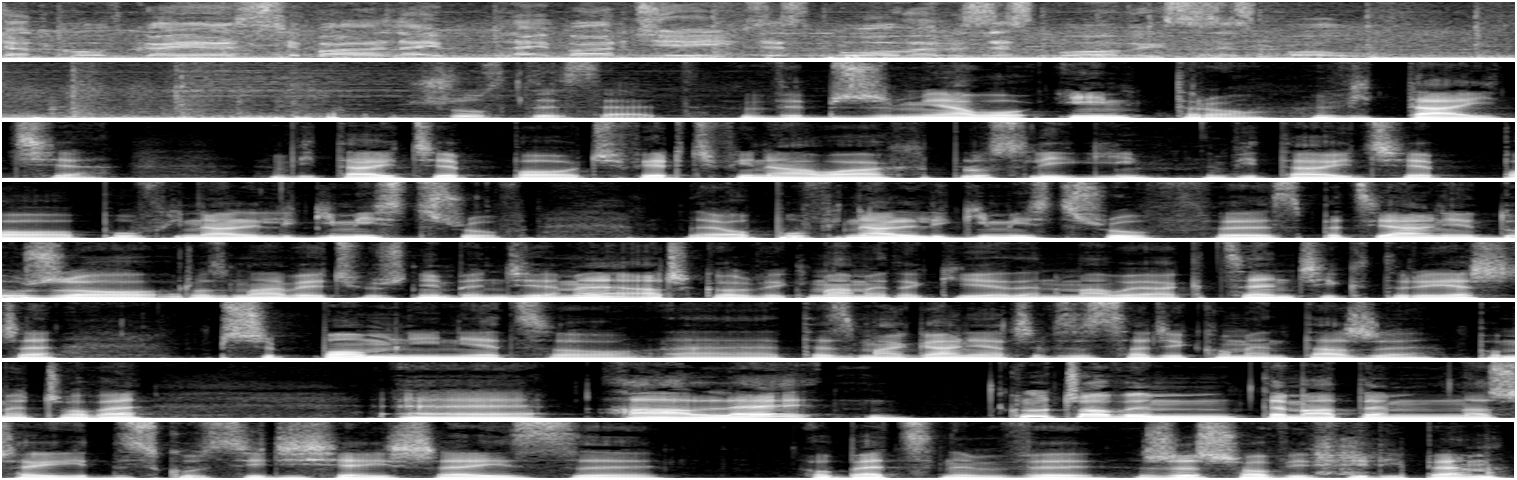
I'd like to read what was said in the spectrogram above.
siatkówka jest chyba naj, najbardziej zespołowym z zespołowych z zespołów. Szósty set. Wybrzmiało intro. Witajcie. Witajcie po ćwierćfinałach plus ligi. Witajcie po półfinale Ligi Mistrzów. O półfinale Ligi Mistrzów e, specjalnie dużo rozmawiać już nie będziemy, aczkolwiek mamy taki jeden mały akcencik, który jeszcze przypomni nieco e, te zmagania, czy w zasadzie komentarze pomeczowe. E, ale kluczowym tematem naszej dyskusji dzisiejszej z obecnym w Rzeszowie Filipem.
